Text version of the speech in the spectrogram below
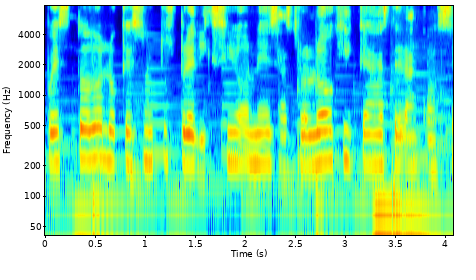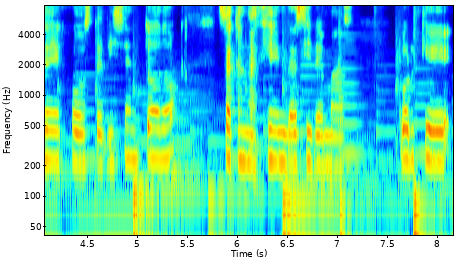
pues todo lo que son tus predicciones astrológicas, te dan consejos, te dicen todo, sacan agendas y demás, porque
